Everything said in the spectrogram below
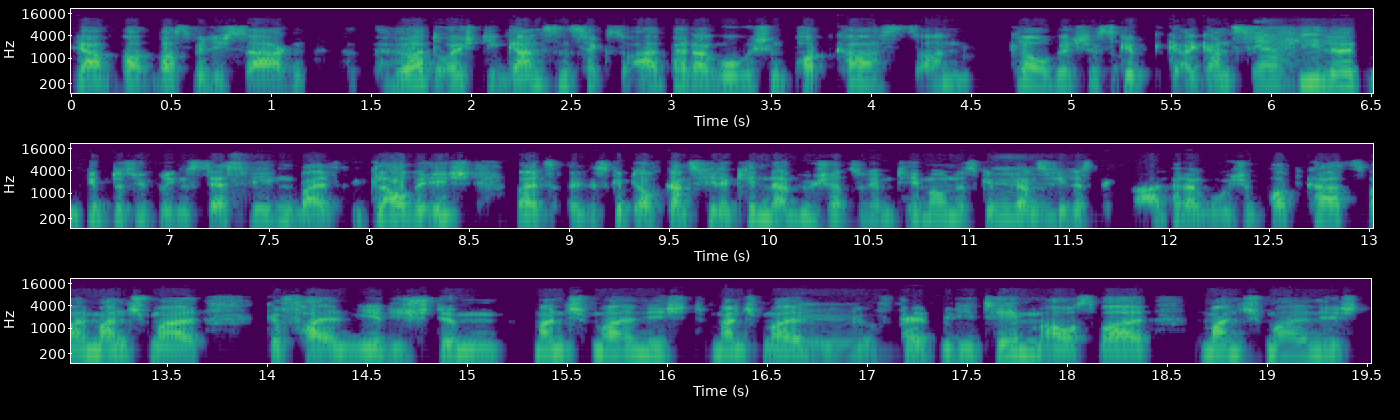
ja, was will ich sagen? Hört euch die ganzen sexualpädagogischen Podcasts an, glaube ich. Es gibt ganz ja. viele, die gibt es übrigens deswegen, weil, glaube ich, weil es, es gibt auch ganz viele Kinderbücher zu dem Thema und es gibt mhm. ganz viele sexualpädagogische Podcasts, weil manchmal gefallen mir die Stimmen, manchmal nicht. Manchmal mhm. gefällt mir die Themenauswahl, manchmal nicht.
